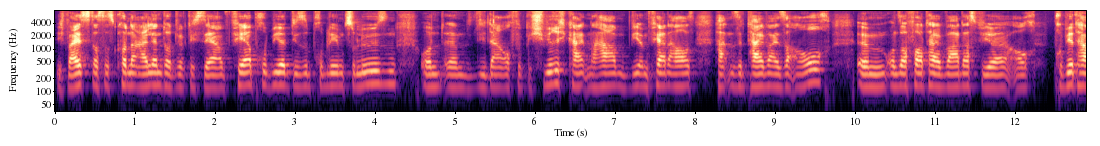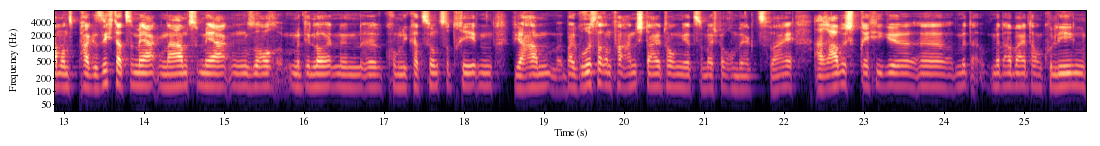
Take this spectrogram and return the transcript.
ich weiß, dass das Conner Island dort wirklich sehr fair probiert, diese Probleme zu lösen und ähm, die da auch wirklich Schwierigkeiten haben. Wir im Pferdehaus hatten sie teilweise auch. Ähm, unser Vorteil war, dass wir auch probiert haben, uns ein paar Gesichter zu merken, Namen zu merken, so auch mit den Leuten in äh, Kommunikation zu treten. Wir haben bei größeren Veranstaltungen, jetzt zum Beispiel auch im Werk 2, arabischsprachige äh, mit, Mitarbeiter und Kollegen,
